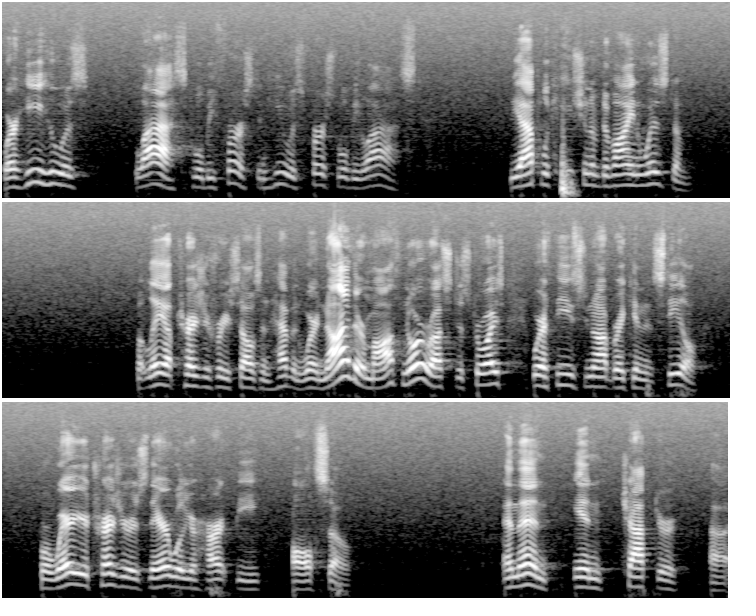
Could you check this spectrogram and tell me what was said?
where he who is last will be first, and he who is first will be last. The application of divine wisdom. But lay up treasure for yourselves in heaven, where neither moth nor rust destroys, where thieves do not break in and steal. For where your treasure is, there will your heart be also. And then in chapter uh,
